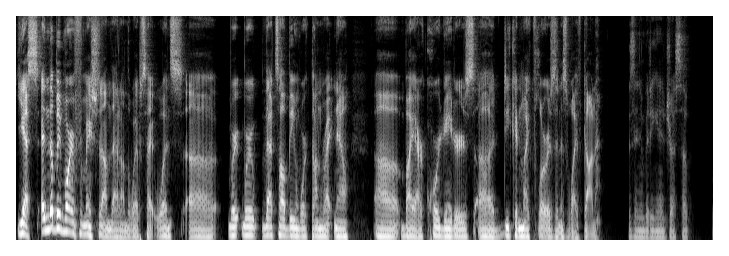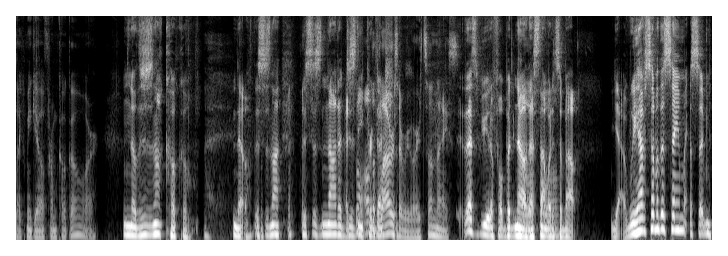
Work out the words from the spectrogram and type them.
Yes, and there'll be more information on that on the website once uh, we're, we're that's all being worked on right now uh, by our coordinators, uh, Deacon Mike Flores and his wife Donna. Is anybody going to dress up like Miguel from Coco or? No, this is not Coco. No, this is not. This is not a Disney saw all the production. flowers everywhere. It's so nice. That's beautiful, but no, that's not what it's about. Yeah, we have some of the same, same,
